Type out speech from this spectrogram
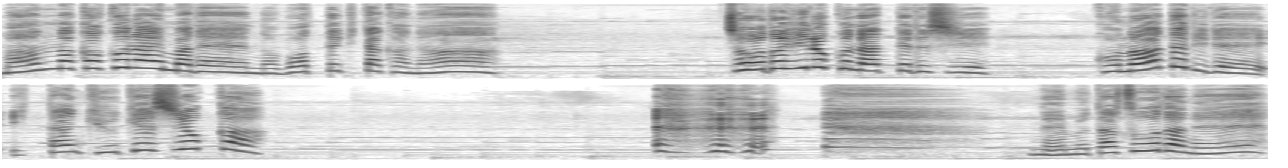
真ん中くらいまで登ってきたかな。ちょうど広くなってるしこの辺りで一旦休憩しよっか。眠たそうだね。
